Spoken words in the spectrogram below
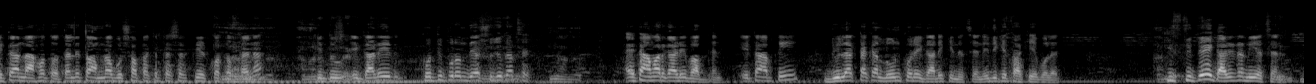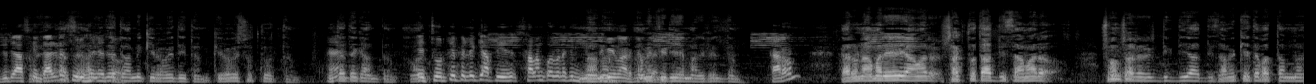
এটা না হতো তাহলে তো আমরা অবশ্যই আপনাকে প্রেশার ক্রিয়েট করতাম তাই না কিন্তু এই গাড়ির ক্ষতিপূরণ দেওয়ার সুযোগ আছে? না না। এটা আমার গাড়ি বাদ দেন। এটা আপনি দুই লাখ টাকা লোন করে গাড়ি কিনেছেন এদিকে তাকিয়ে বলেন। কিস্তিতে গাড়িটা নিয়েছেন যদি আজকে গাড়িটা চুরি হয়ে আমি যেত। আমি কীভাবে দিতাম কীভাবে শোধ করতাম কোথা থেকে আনতাম এই চোরকে পেলে কি আপনি সালাম করবেন নাকি মারি ফেলতাম। কারণ? কারণ আমার এই আমার স্বার্থ তার দিছে, আমার সংসারের দিক দিয়ে আর দিছে, আমি খেতে পারতাম না।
